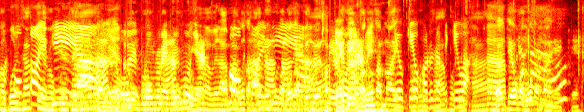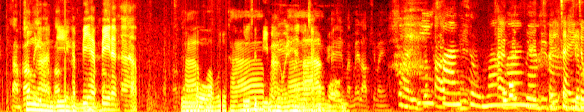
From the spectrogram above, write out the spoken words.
ขอบคุณครับเกียร์ขอบคุณคต่รัอยบพี่อะขอบคุณครับสำหรับเวลามากขอโทรศัพท์ขอโทรศัพท์เครื่องนึงขอบใจขอด้วยโทรนะเว้ยศัพท์หน่อยเกลเกลขอโทรศัพท์จากเกลอะเออเกลขอโทรศัพท์หน่อยสามเก้าช่วงสี่งานสามเก้าดีสี่กับแฮปปี้แฮปปี้นะครับกูครับขอบคุณครับรู้สึกดีมากเว้ยที่รู้จักครับกันมันไม่รับใช่ไหมมีความสุขมากใครๆได้ซีนนะที่คะใจจะ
